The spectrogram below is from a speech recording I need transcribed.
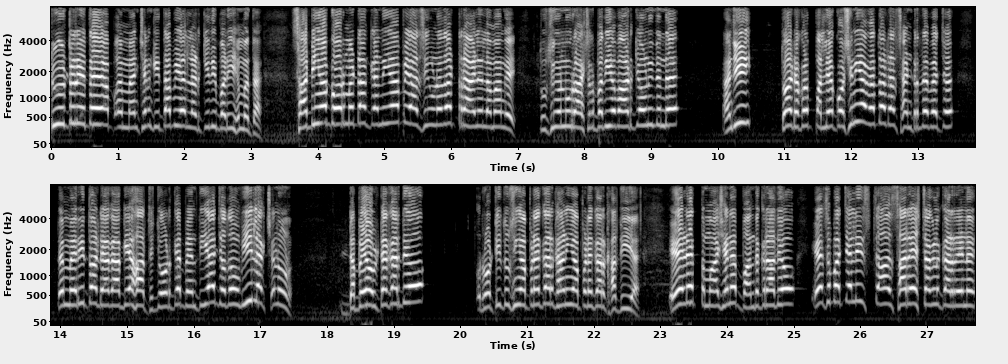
ਟਵਿੱਟਰ ਤੇ ਮੈਂਸ਼ਨ ਕੀਤਾ ਵੀ ਇਹ ਲੜਕੀ ਦੀ ਬੜੀ ਹਿੰਮਤ ਹੈ। ਸਾਡੀਆਂ ਗਵਰਨਮੈਂਟਾਂ ਕਹਿੰਦੀਆਂ ਵੀ ਅਸੀਂ ਉਹਨਾਂ ਦਾ ਟ੍ਰਾਇਲ ਲਵਾਂਗੇ। ਤੁਸੀਂ ਉਹਨੂੰ ਰਾਸ਼ਟਰਪਤੀ ਅਵਾਰਡ ਕਿਉਂ ਨਹੀਂ ਦਿੰਦੇ? ਹਾਂਜੀ? ਤੁਹਾਡੇ ਕੋਲ ਪੱਲੇ ਕੁਛ ਨਹੀਂ ਹੈਗਾ ਤੁਹਾਡਾ ਸੈਂਟਰ ਦੇ ਵਿੱਚ। ਤੇ ਮੇਰੀ ਤੁਹਾਡੇ ਅੱਗੇ ਹੱਥ ਜੋੜ ਕੇ ਬੇਨਤੀ ਹੈ ਜਦੋਂ ਵੀ ਇਲੈਕਸ਼ਨ ਹੋਣ, ਡੱਬੇ ਉਲਟੇ ਕਰ ਦਿਓ। ਰੋਟੀ ਤੁਸੀਂ ਆਪਣੇ ਘਰ ਖਾਣੀ, ਆਪਣੇ ਘਰ ਖਾਦੀ ਹੈ ਇਹ ਜਿਹੜੇ ਤਮਾਸ਼ੇ ਨੇ, ਬੰਦ ਕਰਾ ਦਿਓ। ਇਸ ਬੱਚੇ ਲਈ ਸਟਾ- ਸਾਰੇ ਸਟਰਗਲ ਕਰ ਰਹੇ ਨੇ।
